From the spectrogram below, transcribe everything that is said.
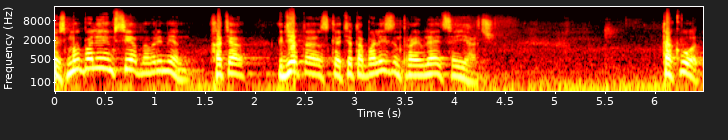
есть мы болеем все одновременно, хотя где-то, сказать, эта болезнь проявляется ярче. Так вот,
